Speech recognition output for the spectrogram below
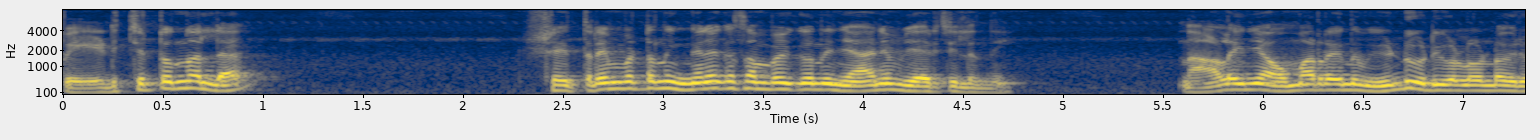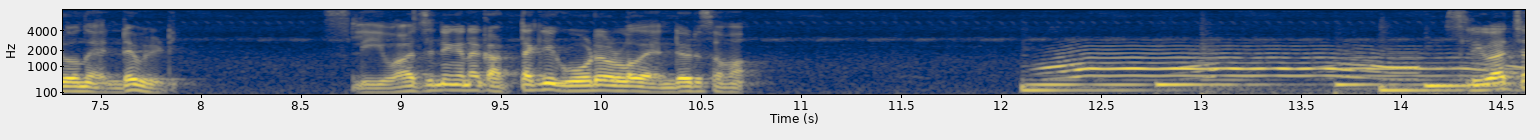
പേടിച്ചിട്ടൊന്നുമല്ല. പക്ഷെ ഇത്രയും പെട്ടെന്ന് ഇങ്ങനെയൊക്കെ സംഭവിക്കുമെന്ന് ഞാനും വിചാരിച്ചില്ലെന്നേ. നാളെ ഇനി അവന്മാരുടെ കയ്യിൽ നിന്ന് വീണ്ടും ഇടികൊള്ളേണ്ട വരുമെന്ന് എന്റെ പേടി. സ്ലീവാച്ചിന് ഇങ്ങനെ കട്ടയ്ക്ക് കൂടെ ഉള്ളത് എന്റെ ഒരു സമ. സ്ലീവാച്ച?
